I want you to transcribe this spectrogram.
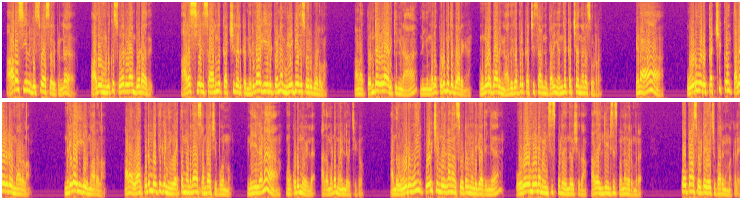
அரசியல் விசுவாசம் இருக்குல்ல. அது உங்களுக்கு சோறுலாம் போடாது. அரசியல் சார்ந்து கட்சியில் இருக்க நிர்வாகிகளுக்கு வேணால் மேபி அது சோறு போடலாம். ஆனால் தொண்டர்களாக இருக்கீங்கன்னா நீங்கள் முதல்ல குடும்பத்தை பாருங்கள் உங்களை பாருங்கள் அதுக்கப்புறம் கட்சி சார்ந்து பாருங்கள் எந்த கட்சியாக இருந்தாலும் சொல்கிறேன் ஏன்னா ஒரு ஒரு கட்சிக்கும் தலைவர்கள் மாறலாம். நிர்வாகிகள் மாறலாம். ஆனால் உன் குடும்பத்துக்கு நீ ஒருத்த மட்டும் தான் சம்பாரிச்சு போடணும். நீ இல்லைன்னா உன் குடும்பம் இல்லை. அதை மட்டும் மைண்டில் வச்சுக்கோ. அந்த ஒரு உயிர் போயிடுச்சுன்னு இருக்கா நான் சொல்றேன்னு நினைக்காதீங்க. ஒரு ஒரு முறை நம்ம இன்சிஸ்ட் பண்ணுறது இந்த விஷயம் தான். அதான் இங்கே இன்சிஸ்ட் பண்ண விரும்புகிறேன் ஓப்பனாக சொல்லிட்டு யோசிச்சு பாருங்கள் மக்களே.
